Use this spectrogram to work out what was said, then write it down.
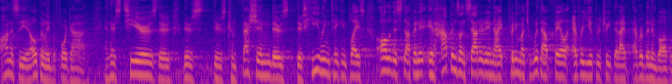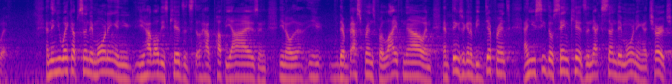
honestly and openly before God and there's tears, there, there's, there's confession, there's, there's healing taking place, all of this stuff. And it, it happens on Saturday night pretty much without fail every youth retreat that I've ever been involved with. And then you wake up Sunday morning and you, you have all these kids that still have puffy eyes and, you know, they're best friends for life now and, and things are going to be different. And you see those same kids the next Sunday morning at church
